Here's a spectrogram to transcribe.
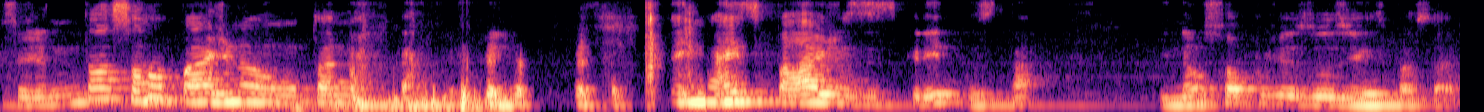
ou seja, não está só na página 1, tá tem mais páginas escritas, tá? E não só por Jesus, diga passagem.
